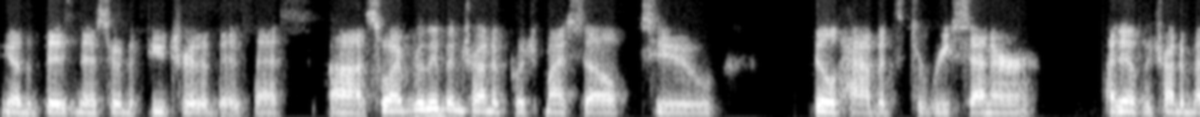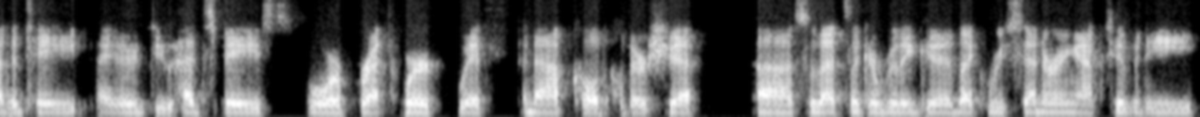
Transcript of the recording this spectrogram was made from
you know the business or the future of the business. Uh, so i've really been trying to push myself to build habits to recenter. I definitely try to meditate. I either do headspace or breath work with an app called othership. Uh, so that's like a really good like recentering activity.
